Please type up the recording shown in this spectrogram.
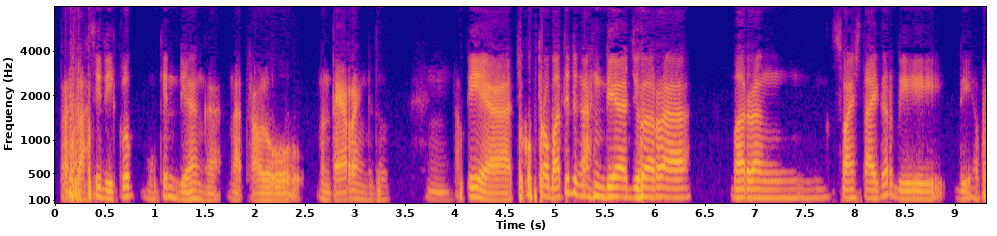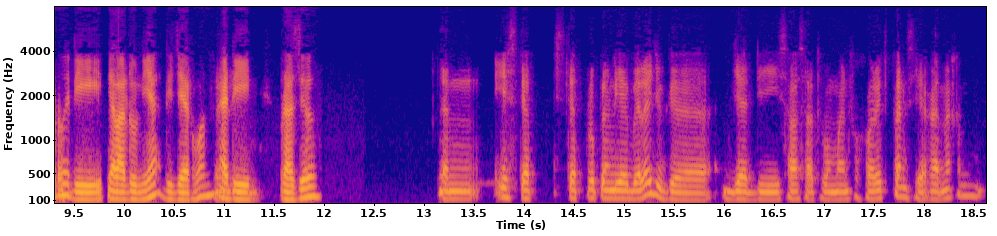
prestasi di klub mungkin dia nggak nggak terlalu mentereng gitu hmm. tapi ya cukup terobati dengan dia juara bareng Schweinsteiger di di apa namanya di Piala Dunia di Jerman hmm. eh di. Brazil dan ya setiap setiap klub yang dia bela juga jadi salah satu pemain favorit fans ya karena kan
